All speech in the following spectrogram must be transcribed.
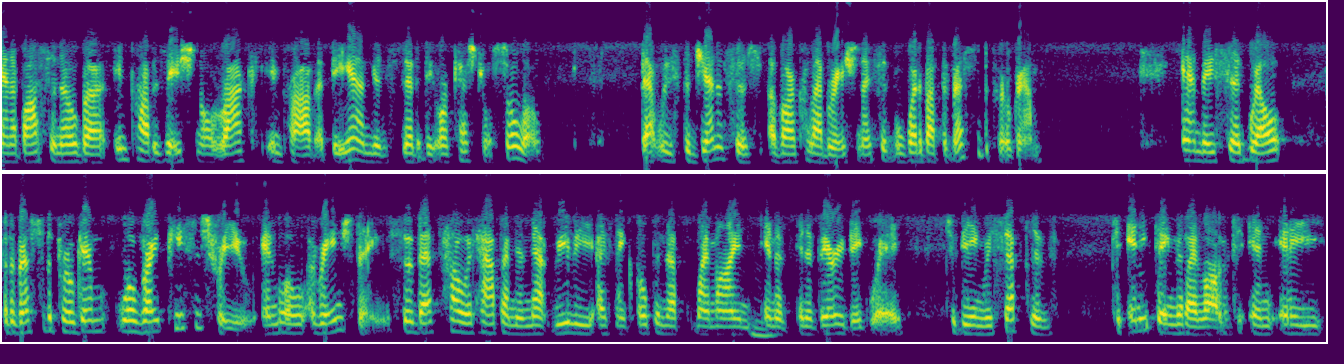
and a bossa nova improvisational rock improv at the end instead of the orchestral solo. That was the genesis of our collaboration. I said, well, what about the rest of the program? And they said, well, for the rest of the program, we'll write pieces for you and we'll arrange things. So that's how it happened. And that really, I think, opened up my mind mm. in a, in a very big way to being receptive to anything that I loved and any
